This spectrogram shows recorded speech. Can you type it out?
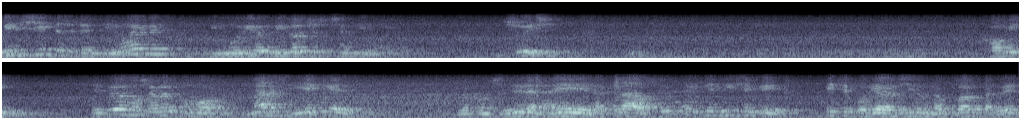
1779 y murió en 1869. Suizo. Jomini. Después vamos a ver cómo Marx y Engels lo consideran a él, a Clausewitz. Hay quien dice que este podría haber sido un autor tal vez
